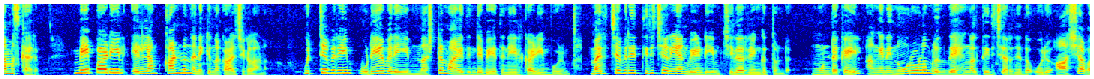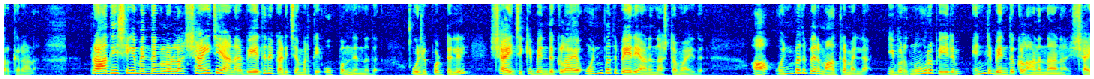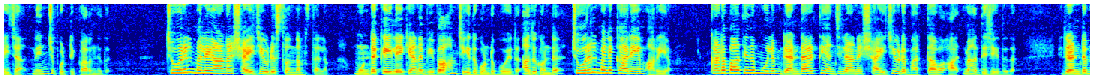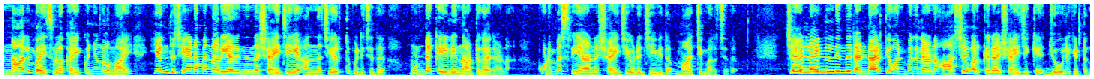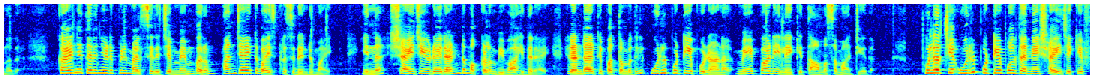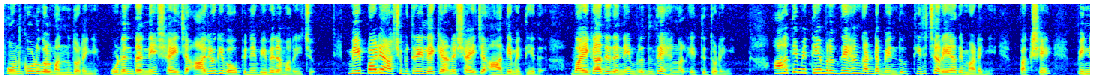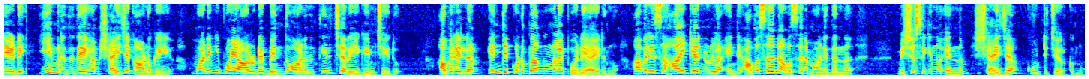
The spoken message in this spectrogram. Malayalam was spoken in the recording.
നമസ്കാരം. മേപ്പാടിയിൽ എല്ലാം കണ്ണു നനയ്ക്കുന്ന കാഴ്ചകളാണ്. ഉറ്റവരെയും ഉടയവരെയും നഷ്ടമായതിന്റെ വേദനയിൽ കഴിയുമ്പോഴും മരിച്ചവരെ തിരിച്ചറിയാൻ വേണ്ടിയും ചിലർ രംഗത്തുണ്ട്. മുണ്ടക്കയിൽ അങ്ങനെ നൂറോളം മൃതദേഹങ്ങൾ തിരിച്ചറിഞ്ഞത് ഒരു ആശാ വർക്കറാണ് പ്രാദേശിക ബന്ധങ്ങളുള്ള ഷൈജയാണ് വേദന കടിച്ചമർത്തി ഒപ്പം നിന്നത്. ഉരുൾപൊട്ടലിൽ ഷൈജയ്ക്ക് ബന്ധുക്കളായ ഒൻപത് പേരെയാണ് നഷ്ടമായത്. ആ ഒൻപത് പേർ മാത്രമല്ല ഇവർ നൂറ് പേരും എന്റെ ബന്ധുക്കളാണെന്നാണ് ഷൈജ നെഞ്ചുപൊട്ടി പറഞ്ഞത്. ചൂരൽമലയാണ് ഷൈജയുടെ സ്വന്തം സ്ഥലം. മുണ്ടക്കയിലേക്കാണ് വിവാഹം ചെയ്തു കൊണ്ടുപോയത്. അതുകൊണ്ട് ചൂരൽമലക്കാരെയും അറിയാം. കടബാധ്യത മൂലം രണ്ടായിരത്തി അഞ്ചിലാണ് ഷൈജയുടെ ഭർത്താവ് ആത്മഹത്യ ചെയ്തത്. രണ്ടും നാലും വയസ്സുള്ള കൈക്കുഞ്ഞുങ്ങളുമായി എന്തു ചെയ്യണമെന്നറിയാതെ നിന്ന ഷൈജയെ അന്ന് ചേർത്തു പിടിച്ചത് മുണ്ടക്കയിലെ നാട്ടുകാരാണ്. കുടുംബശ്രീയാണ് ഷൈജയുടെ ജീവിതം മാറ്റിമറിച്ചത്. ചൈൽഡ് ലൈനിൽ നിന്ന് രണ്ടായിരത്തി ഒൻപതിലാണ് ആശാ വർക്കറായി ഷൈജിക്ക് ജോലി കിട്ടുന്നത്. കഴിഞ്ഞ തെരഞ്ഞെടുപ്പിൽ മത്സരിച്ച മെമ്പറും പഞ്ചായത്ത് വൈസ് പ്രസിഡന്റുമായി. ഇന്ന് ഷൈജയുടെ രണ്ട് മക്കളും വിവാഹിതരായി. രണ്ടായിരത്തി പത്തൊമ്പതിൽ ഉരുൾപൊട്ടിയപ്പോഴാണ് മേപ്പാടിയിലേക്ക് താമസം മാറ്റിയത്. പുലർച്ചെ ഉരുൾപൊട്ടിയപ്പോൾ തന്നെ ഷൈജയ്ക്ക് ഫോൺ കോളുകൾ വന്നു തുടങ്ങി. ഉടൻ തന്നെ ഷൈജ ആരോഗ്യവകുപ്പിനെ വിവരം അറിയിച്ചു മേപ്പാടി ആശുപത്രിയിലേക്കാണ് ഷൈജ ആദ്യം എത്തിയത് വൈകാതെ തന്നെ മൃതദേഹങ്ങൾ എത്തിത്തുടങ്ങി. ആദ്യം എത്തിയ മൃതദേഹം കണ്ട ബന്ധു തിരിച്ചറിയാതെ മടങ്ങി. പക്ഷേ പിന്നീട് ഈ മൃതദേഹം ഷൈജ കാണുകയും മടങ്ങിപ്പോയ ആളുടെ ബന്ധുവാണെന്ന് തിരിച്ചറിയുകയും ചെയ്തു. അവരെല്ലാം എന്റെ കുടുംബാംഗങ്ങളെ പോലെയായിരുന്നു. അവരെ സഹായിക്കാനുള്ള എന്റെ അവസാന അവസരമാണിതെന്ന് വിശ്വസിക്കുന്നു എന്നും ഷൈജ കൂട്ടിച്ചേർക്കുന്നു.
